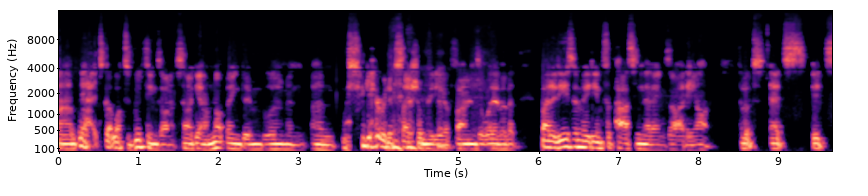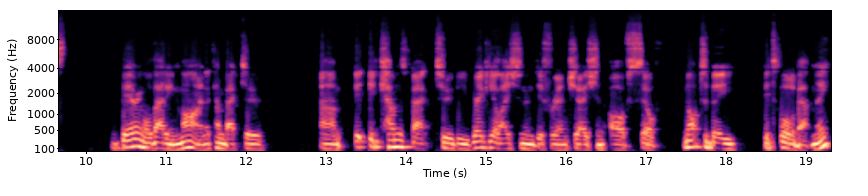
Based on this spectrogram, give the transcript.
Um, yeah, it's got lots of good things on it. So again, I'm not being doom and gloom and, and we should get rid of social media phones or whatever, but but it is a medium for passing that anxiety on. So it's it's it's bearing all that in mind, I come back to um, it, it comes back to the regulation and differentiation of self, not to be it's all about me,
